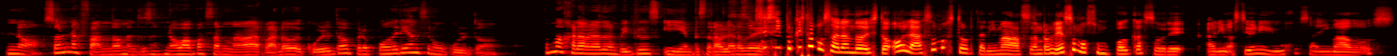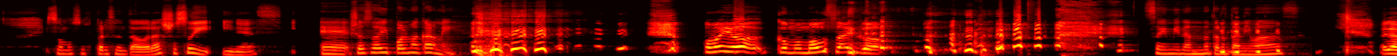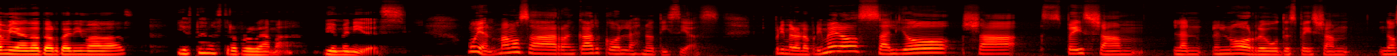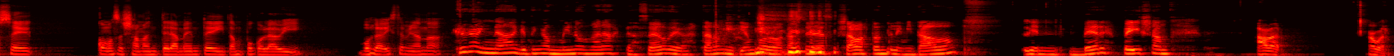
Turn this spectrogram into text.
No, son una fandom, entonces no va a pasar nada raro de culto, pero podrían ser un culto. Vamos a dejar de hablar de los Beatles y empezar a hablar de. Sí, sí, ¿por qué estamos hablando de esto? Hola, somos Torta Animadas. En realidad somos un podcast sobre animación y dibujos animados. Somos sus presentadoras. Yo soy Inés. Eh, yo soy Paul McCartney. Oh my god, como. Soy Miranda Torta Animadas. Hola, Miranda Torta Animadas. Y este es nuestro programa. Bienvenidos. Muy bien, vamos a arrancar con las noticias. Primero lo primero, salió ya Space Jam, la- el nuevo reboot de Space Jam. No sé cómo se llama enteramente y tampoco la vi. ¿Vos la viste, Miranda? Creo que no hay nada que tenga menos ganas de hacer de gastar mi tiempo de vacaciones ya bastante limitado en ver Space Jam. A ver, a ver.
